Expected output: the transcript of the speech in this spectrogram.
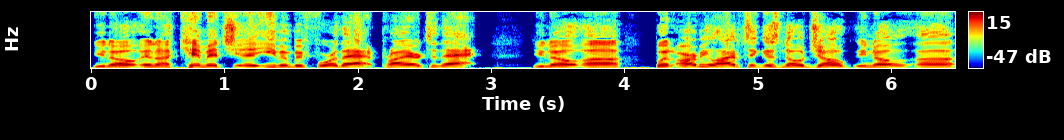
you know, and uh, Kimmich uh, even before that, prior to that, you know. Uh, but RB Leipzig is no joke, you know. Uh,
